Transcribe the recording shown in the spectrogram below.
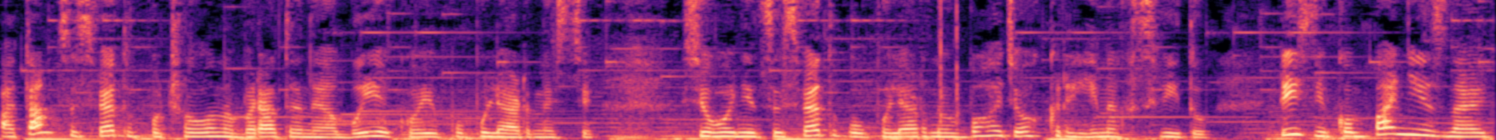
а там це свято почало набирати неабиякої популярності. Сьогодні це свято популярне в багатьох країнах світу. Різні компанії знають,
